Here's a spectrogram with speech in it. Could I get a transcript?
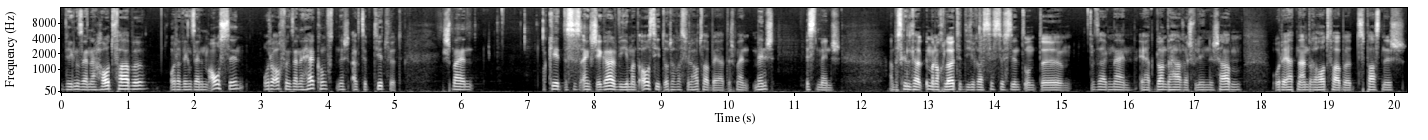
wegen seiner Hautfarbe oder wegen seinem Aussehen oder auch wegen seiner Herkunft nicht akzeptiert wird. Ich meine, okay, das ist eigentlich egal, wie jemand aussieht oder was für eine Hautfarbe er hat. Ich meine, Mensch ist Mensch. Aber es gibt halt immer noch Leute, die rassistisch sind und äh, sagen, nein, er hat blonde Haare, ich will ihn nicht haben. Oder er hat eine andere Hautfarbe, das passt nicht,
